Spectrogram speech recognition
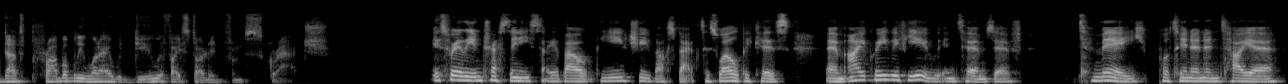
that's probably what I would do if I started from scratch. It's really interesting you say about the YouTube aspect as well, because um, I agree with you in terms of, to me, putting an entire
